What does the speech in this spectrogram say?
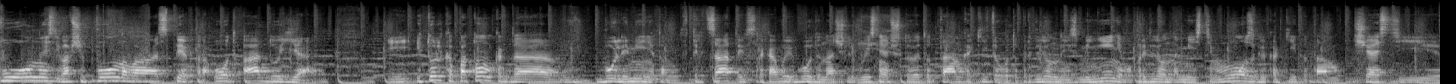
полностью, вообще полного спектра, от А до Я. И, и только потом, когда более-менее там в 30-е, 40-е годы начали выяснять, что это там какие-то вот определенные изменения в определенном месте мозга, какие-то там части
